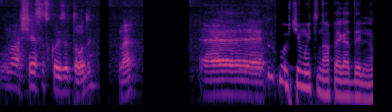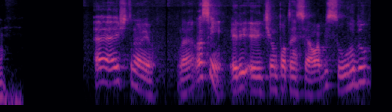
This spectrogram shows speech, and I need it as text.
não achei essas coisas todas, né? É... Não curti muito na pegada dele, não. É, é, estranho, né? Assim, ele, ele tinha um potencial absurdo,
